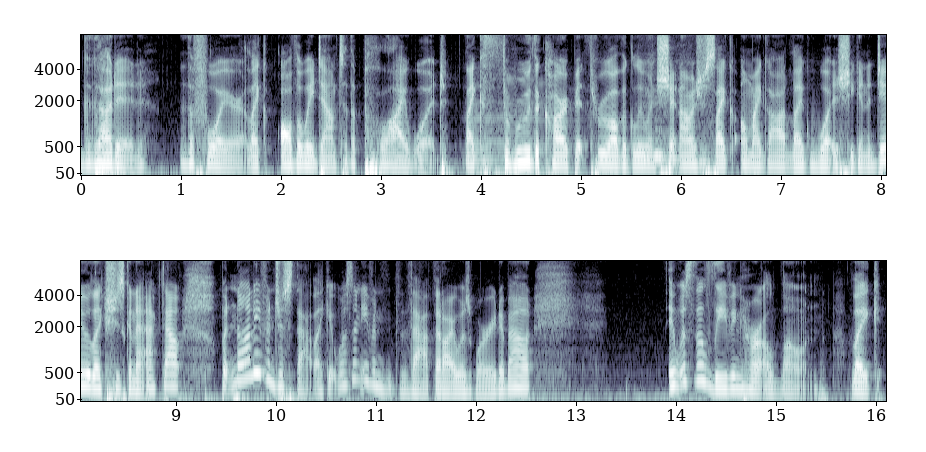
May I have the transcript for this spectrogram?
gutted the foyer like all the way down to the plywood like mm. through the carpet through all the glue and shit. And i was just like oh my god like what is she gonna do? Like she's gonna act out. But not even just that. Like it wasn't even that that i was worried about. It was the leaving her alone. Like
